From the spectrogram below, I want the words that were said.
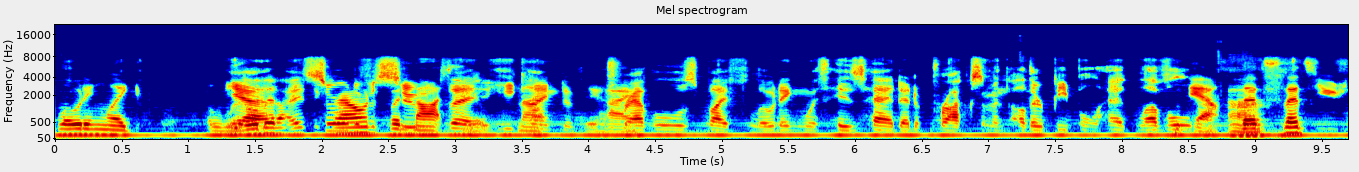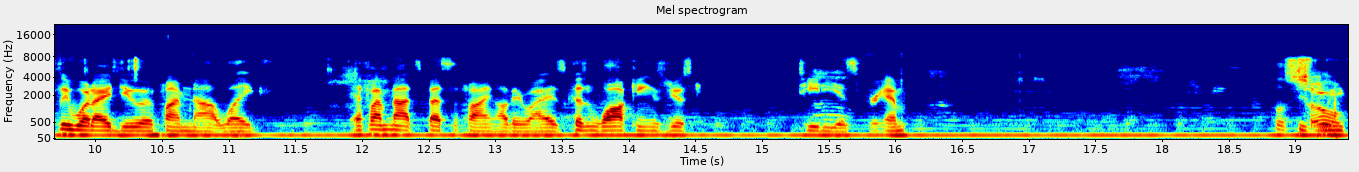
floating like a little Yeah, bit off I the sort ground, of but assumed not that too- he kind of high. travels by floating with his head at approximate other people head level. Yeah, Ah. that's that's usually what I do if I'm not like, if I'm not specifying otherwise, because walking is just tedious for him. Plus he's So- weak.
